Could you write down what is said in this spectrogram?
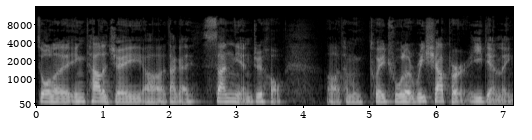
做了 IntelliJ 啊大概三年之后啊，他们推出了 ReSharper 一点零。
